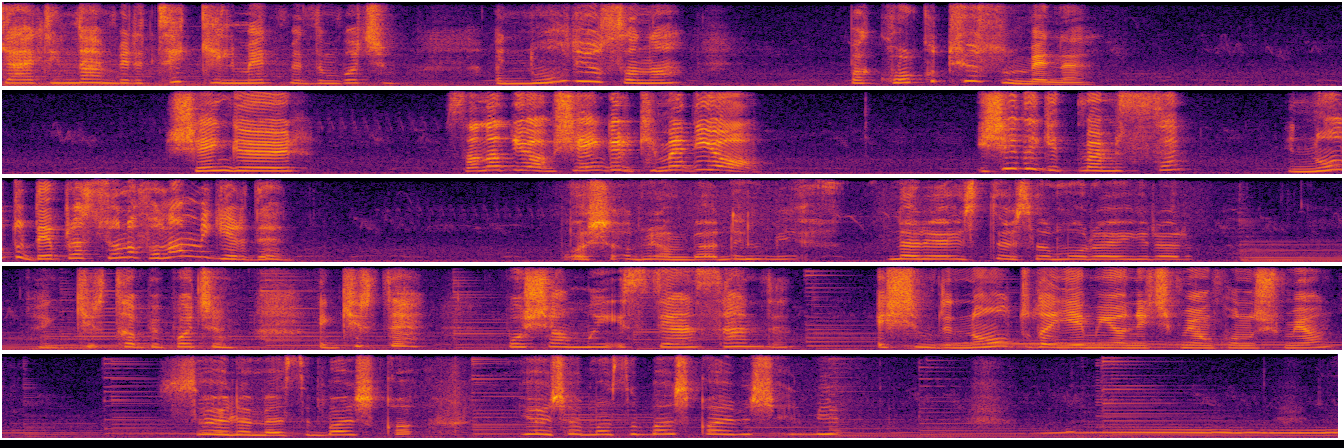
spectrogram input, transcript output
Geldiğimden beri tek kelime etmedin bacım. Ay ne oluyor sana? Bak korkutuyorsun beni. Şengül. Sana diyorum Şengül kime diyorum? İşe de gitmemişsin. E, ne oldu depresyona falan mı girdin? Boşamıyorum ben Hilmi'ye. Nereye istersem oraya girerim. E, gir tabii bacım. E, gir de boşanmayı isteyen sendin. E şimdi ne oldu da yemiyorsun içmiyorsun konuşmuyorsun? Söylemesi başka, yaşaması başkaymış Hilmiye.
